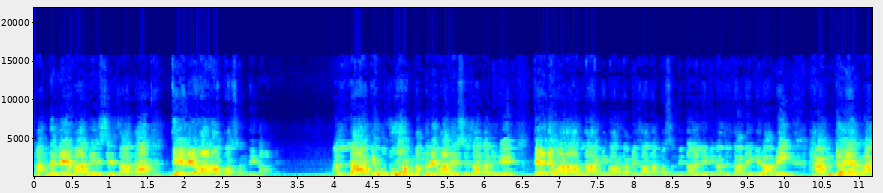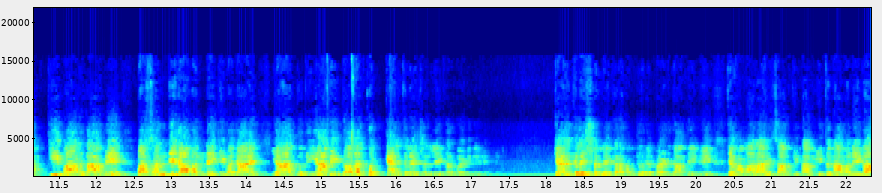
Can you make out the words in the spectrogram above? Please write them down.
मंगने वाले से ज़्यादा देने वाला पसंदीदा है। अल्लाह के हजूर मंगने वाले से ज़्यादा जो है, देने वाला अल्लाह की बारगाह में ज़्यादा पसंदीदा है। लेकिन अजीजान गिरामी, हम जो है रब की बारगाह में पसंदीदा बनने की बजाय यहाँ दुनियावी दौलत को कैलकुलेशन लेकर बैठ गए कैलकुलेशन लेकर हम जो है बैठ जाते हैं कि हमारा हिसाब किताब इतना बनेगा,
